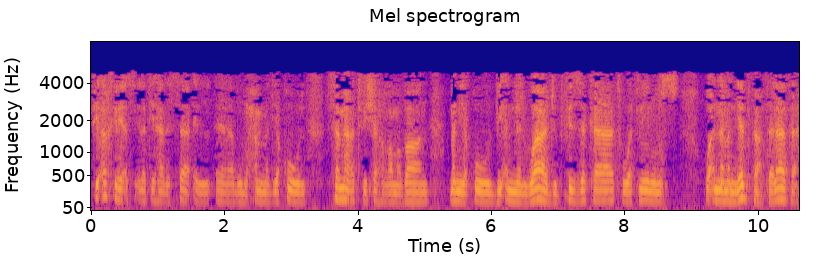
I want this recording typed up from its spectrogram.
في آخر أسئلة هذا السائل آه، أبو محمد يقول سمعت في شهر رمضان من يقول بأن الواجب في الزكاة هو اثنين ونصف وأن من يدفع ثلاثة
